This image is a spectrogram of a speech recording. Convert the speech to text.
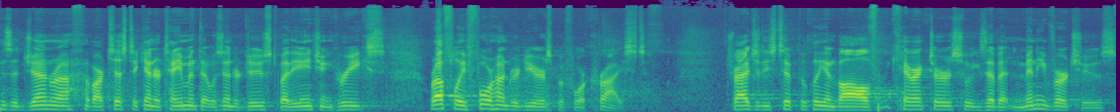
is a genre of artistic entertainment that was introduced by the ancient Greeks roughly 400 years before Christ. Tragedies typically involve characters who exhibit many virtues,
